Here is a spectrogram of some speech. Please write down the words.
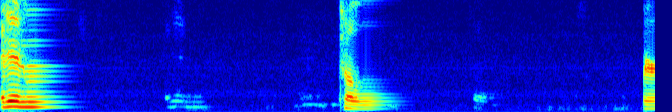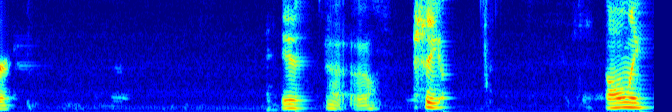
I didn't to is Uh-oh. actually only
